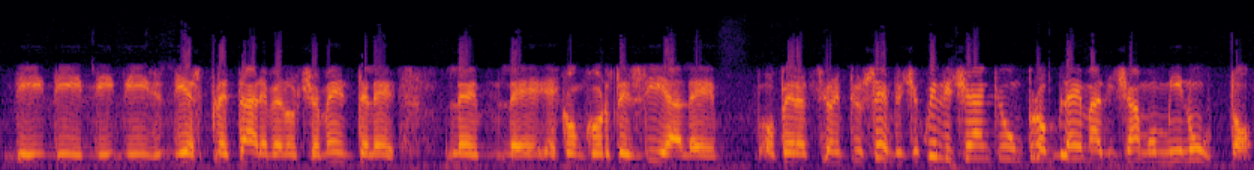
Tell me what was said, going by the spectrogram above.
di, di, di espletare velocemente le, le, le, e con cortesia le operazioni più semplici, quindi c'è anche un problema diciamo minuto.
